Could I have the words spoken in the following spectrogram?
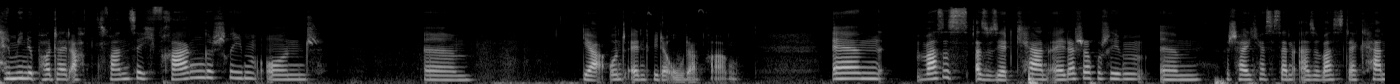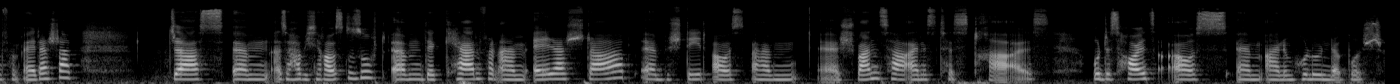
Hermine Potter 28 Fragen geschrieben und ähm, ja, und entweder oder Fragen. Ähm, was ist, also sie hat Kern Elderstab geschrieben, ähm, wahrscheinlich heißt es dann, also was ist der Kern vom Elderstab? Das, ähm, also habe ich herausgesucht, ähm, der Kern von einem Elderstab äh, besteht aus einem äh, Schwanzhaar eines Testrals und das Holz aus ähm, einem Holunderbusch.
